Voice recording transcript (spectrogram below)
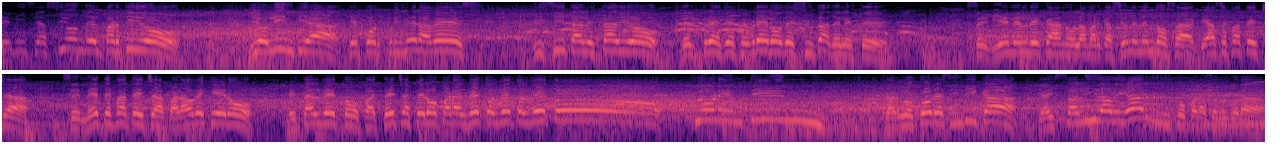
iniciación del partido y Olimpia que por primera vez visita el estadio del 3 de febrero de Ciudad del Este. Se viene el decano, la marcación de Mendoza que hace Fatecha. Se mete Fatecha para Ovejero. Está el Beto. Fatecha esperó para el Beto, el Beto, el Beto. Florentín. Carlos Torres indica que hay salida de arco para Cerro Corá.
